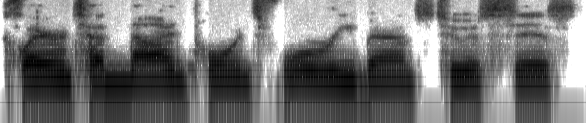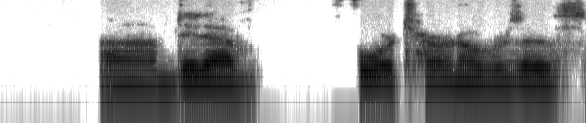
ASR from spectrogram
Clarence had nine points, four rebounds, two assists. Um, did have four turnovers.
